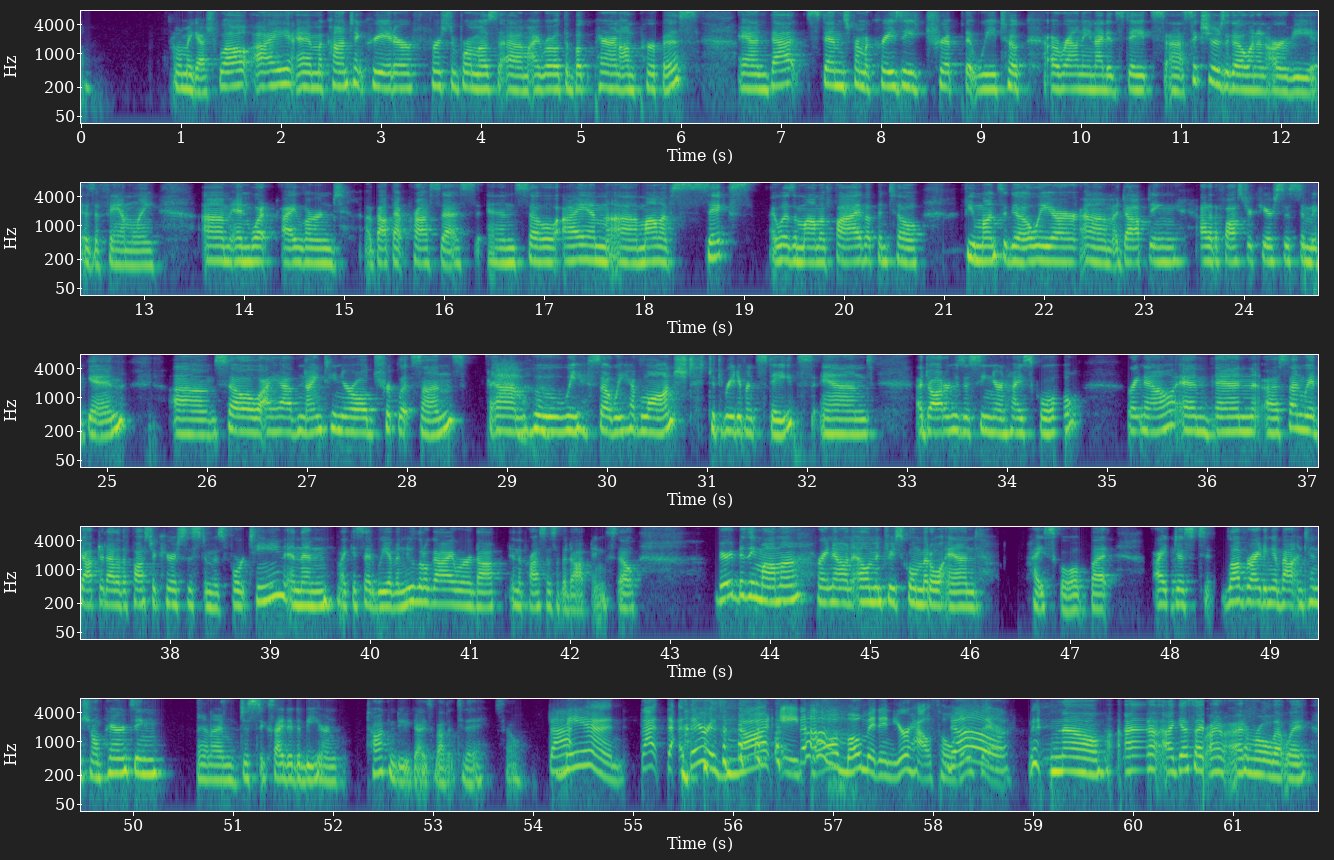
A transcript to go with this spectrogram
Oh my gosh. Well, I am a content creator. First and foremost, um, I wrote the book Parent on Purpose. And that stems from a crazy trip that we took around the United States uh, six years ago in an RV as a family. Um, and what I learned about that process. And so I am a mom of six. I was a mom of five up until a few months ago. We are um, adopting out of the foster care system again. Um, so I have 19 year old triplet sons um, who we so we have launched to three different states and a daughter who's a senior in high school right now. And then a son we adopted out of the foster care system is 14 and then like i said we have a new little guy we're adopt in the process of adopting. So very busy mama right now in elementary school middle and high school. But i just love writing about intentional parenting and i'm just excited to be here and talking to you guys about it today. So that, Man, that, that there is not a no. dull moment in your household, no. is there? no, I, I guess I, I, I don't roll that way.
